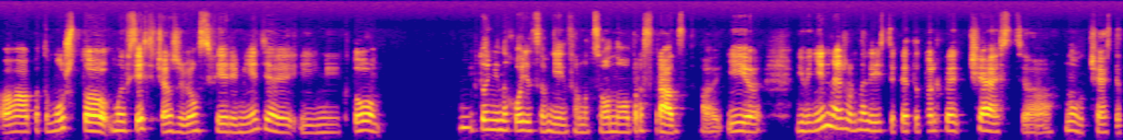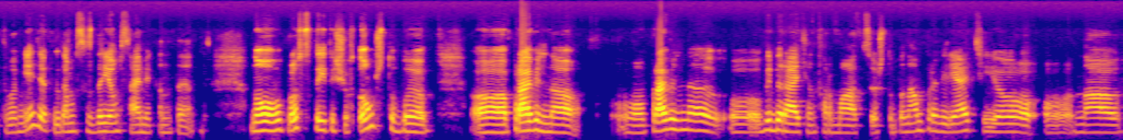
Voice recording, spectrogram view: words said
А, потому что мы все сейчас живем в сфере медиа, и никто никто не находится вне информационного пространства. И ювенильная журналистика — это только часть, а, ну, часть этого медиа, когда мы создаем сами контент. Но вопрос стоит еще в том, чтобы а, правильно правильно выбирать информацию, чтобы нам проверять ее на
